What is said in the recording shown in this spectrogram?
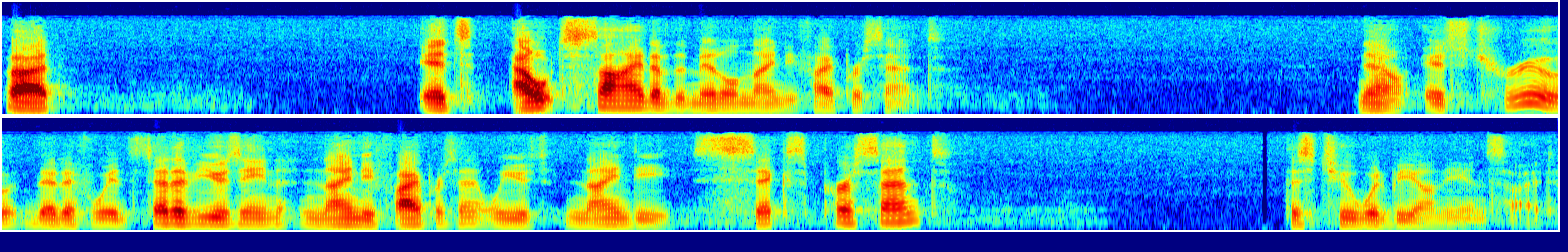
But it's outside of the middle 95%. Now, it's true that if we, instead of using 95%, we used 96%, this 2 would be on the inside.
